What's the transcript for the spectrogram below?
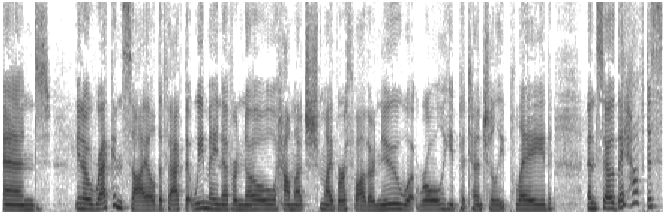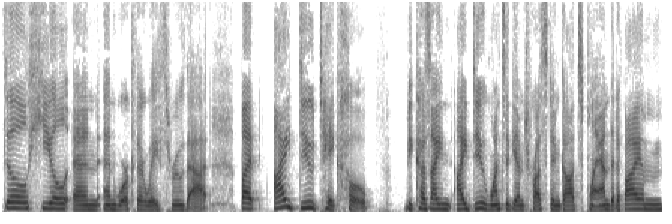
And you know, reconcile the fact that we may never know how much my birth father knew, what role he potentially played. And so they have to still heal and, and work their way through that. But I do take hope because I, I do once again trust in God's plan that if I am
